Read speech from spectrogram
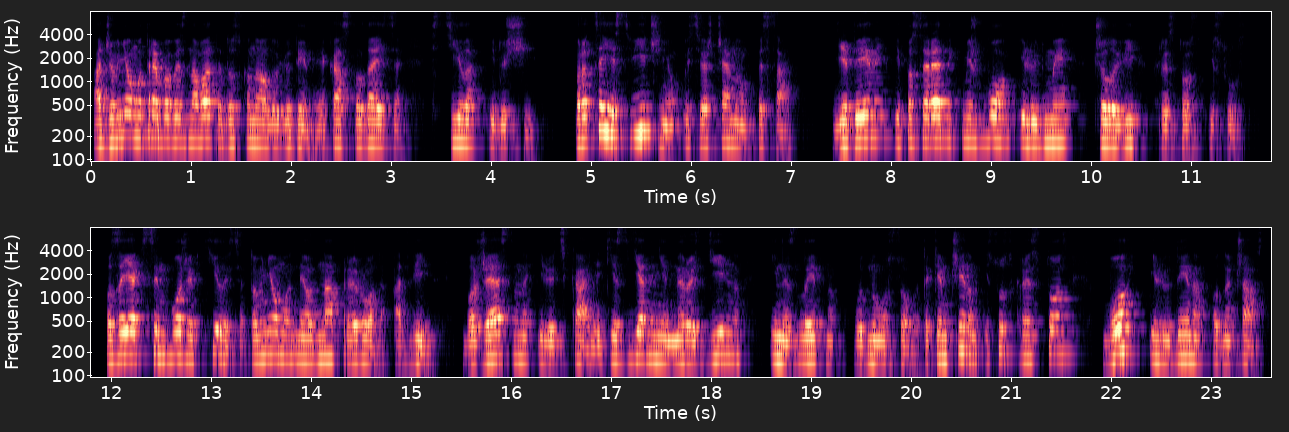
адже в ньому треба визнавати досконалу людину, яка складається з тіла і душі. Про це є свідчення у священному писанні. Єдиний і посередник між Богом і людьми чоловік Христос Ісус. Поза як Син Божий втілився, то в ньому не одна природа, а дві божественна і людська, які з'єднані нероздільно і незлитно в одну особу. Таким чином, Ісус Христос, Бог і людина одночасно.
